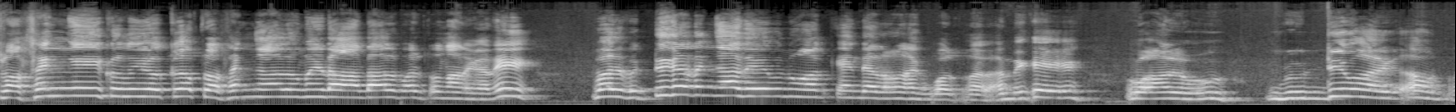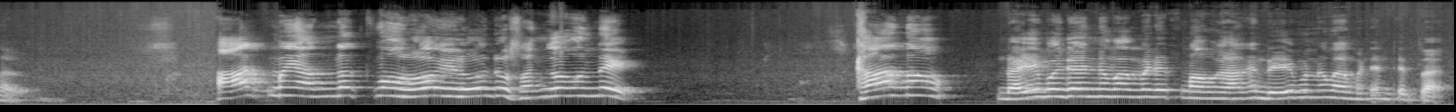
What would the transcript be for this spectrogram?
ప్రసంగికుల యొక్క ప్రసంగాల మీద ఆధారపడుతున్నారు కానీ వారు వ్యక్తిగతంగా దేవుని వాక్యం తెలవలేకపోతున్నారు. అందుకే వారు బుద్ధివారిగా ఉన్నారు. ఆత్మీయ అంధత్వంలో ఈరోజు సంఘం ఉంది. కారణం దైవజన్ను వెంబడిస్తున్నాము కానీ దేవుణ్ణి వెంబడించారు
